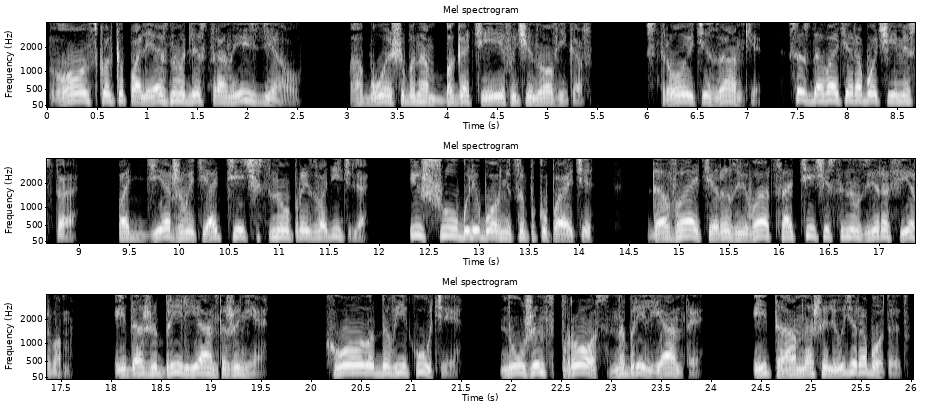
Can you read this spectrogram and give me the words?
Вон сколько полезного для страны сделал. Побольше бы нам богатеев и чиновников. Стройте замки, создавайте рабочие места, поддерживайте отечественного производителя и шубы любовницам покупайте. Давайте развиваться отечественным зверофермам и даже бриллианты жене. Холодно в Якутии. Нужен спрос на бриллианты. И там наши люди работают.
